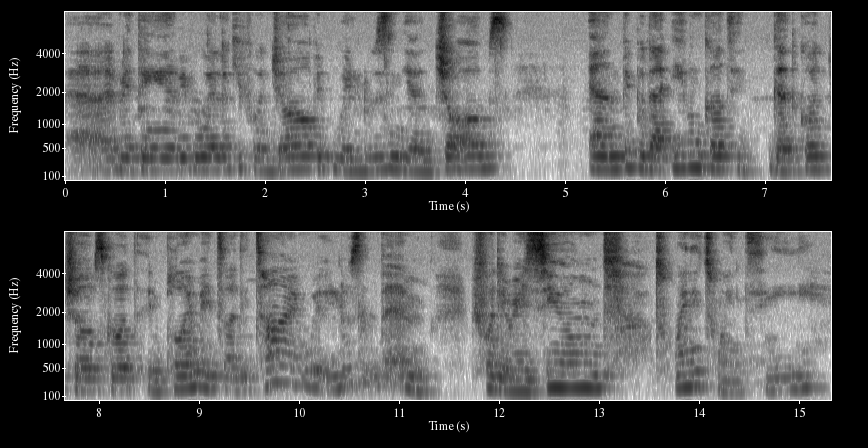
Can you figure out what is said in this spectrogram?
Uh, everything people were looking for a job. People were losing their jobs, and people that even got got got jobs, got employment at the time, were losing them before they resumed. 2020,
